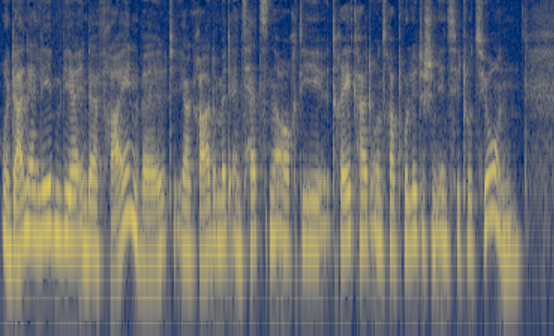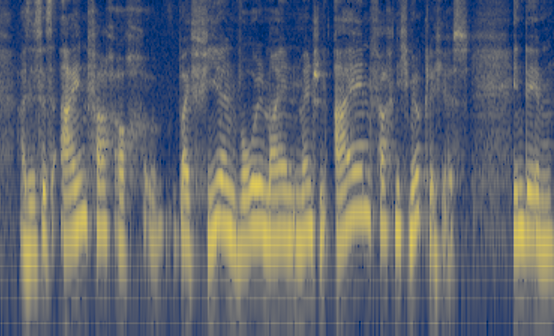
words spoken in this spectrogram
Und dann erleben wir in der freien Welt ja gerade mit Entsetzen auch die Trägheit unserer politischen Institutionen. Also es ist einfach auch bei vielen wohlmeinenden Menschen einfach nicht möglich ist, in dem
